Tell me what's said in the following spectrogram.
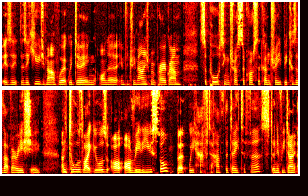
is a, there's a huge amount of work we're doing on an inventory management program, supporting trusts across the country because of that very issue. And tools like yours are, are really useful, but we have to have the data first. And if we don't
